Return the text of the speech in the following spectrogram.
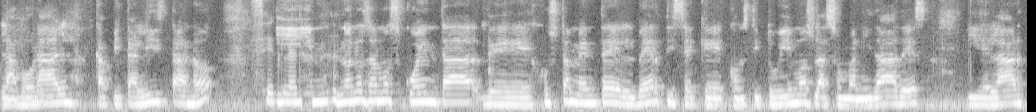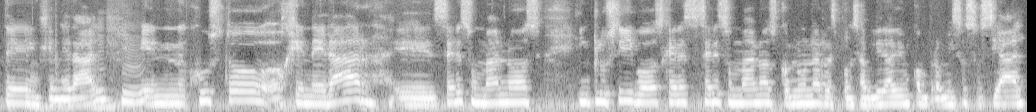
laboral, capitalista, ¿no? Sí, claro. Y no nos damos cuenta de justamente el vértice que constituimos las humanidades y el arte en general, en justo generar eh, seres humanos inclusivos, seres, humanos con una responsabilidad y un compromiso social.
